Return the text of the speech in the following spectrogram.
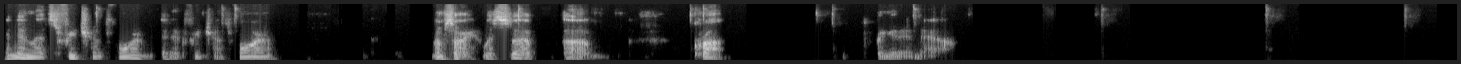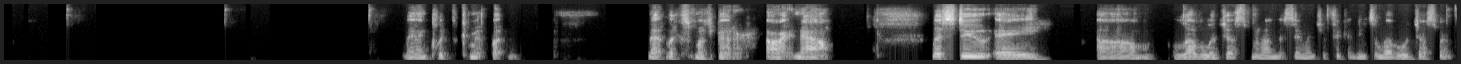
And then let's free transform, edit free transform. I'm sorry, let's uh, um, crop. Bring it in now. And click the commit button. That looks much better. All right, now let's do a um, level adjustment on this image. I think it needs a level adjustment.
